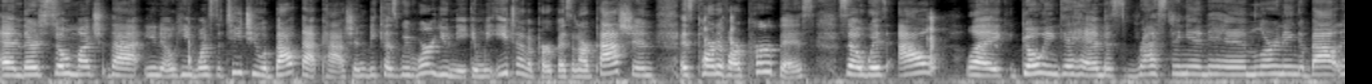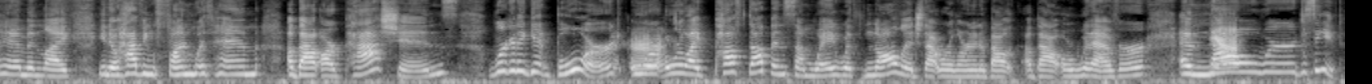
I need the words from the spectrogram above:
and there's so much that, you know, he wants to teach you about that passion because we were unique and we each have a purpose and our passion is part of our purpose. So without like going to him, just resting in him, learning about him, and like, you know, having fun with him about our passions, we're gonna get bored or uh-huh. or like puffed up in some way with knowledge that we're learning about about or whatever. And now yeah. we're deceived.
